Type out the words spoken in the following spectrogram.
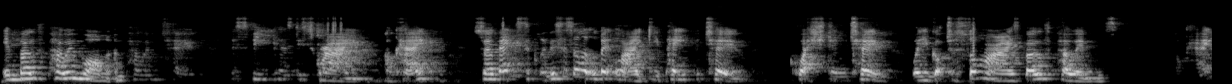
in both poem one and poem two, the speakers describe, okay? So basically, this is a little bit like your paper two, question two, where you've got to summarise both poems, okay?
